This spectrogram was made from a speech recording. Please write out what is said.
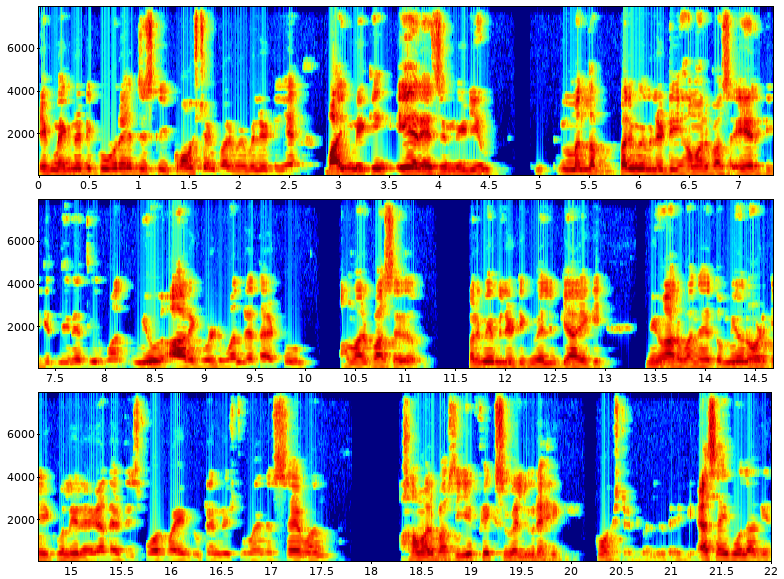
एक मैग्नेटिक कोर है जिसकी कॉन्स्टेंट परमेबिलिटी है by making air as a medium मतलब परमेबिलिटी हमारे पास एयर की कितनी रहती है? One mu R equal to one रहता है तो हमारे पास परमेबिलिटी की वैल्यू क्या आएगी? म्यू आर वन है तो म्यू नॉट के इक्वल ही रहेगा that is four five into ten is to minus seven हमारे पास ये फिक्स वैल्यू रहेगी कॉन्स्टेंट वैल्यू रहेगी। ऐसा ही बोला गया।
